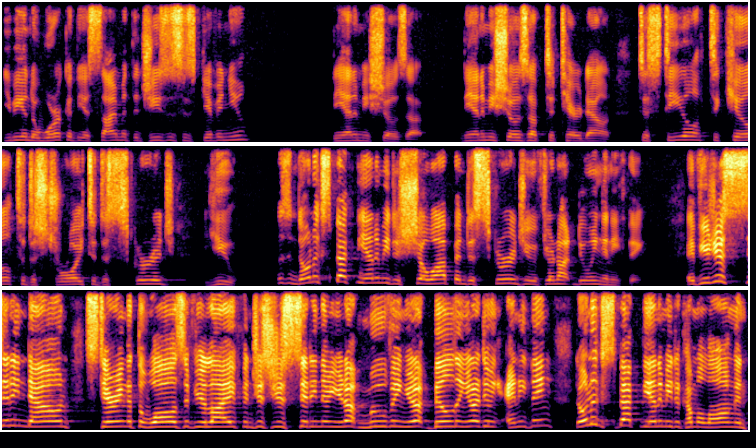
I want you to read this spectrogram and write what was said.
you begin to work at the assignment that Jesus has given you, the enemy shows up. The enemy shows up to tear down, to steal, to kill, to destroy, to discourage you. Listen, don't expect the enemy to show up and discourage you if you're not doing anything. If you're just sitting down, staring at the walls of your life, and just you're just sitting there, you're not moving, you're not building, you're not doing anything, don't expect the enemy to come along and,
